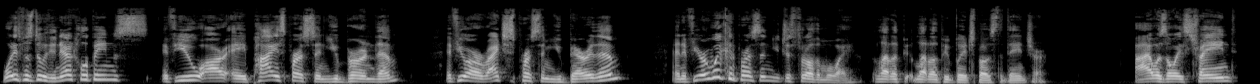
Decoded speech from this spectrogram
what are you supposed to do with your nail clippings? If you are a pious person, you burn them. If you are a righteous person, you bury them. And if you're a wicked person, you just throw them away. Let, let other people be exposed to danger. I was always trained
